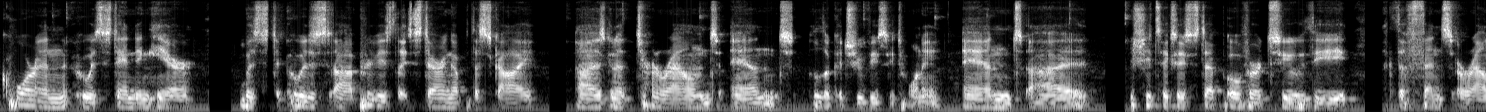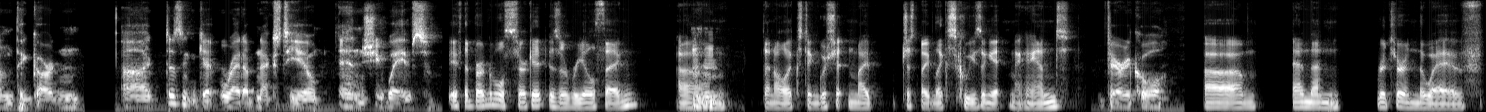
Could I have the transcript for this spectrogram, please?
Quarren who is standing here was st- who was uh, previously staring up at the sky uh, is going to turn around and look at you, VC20, and uh, she takes a step over to the like the fence around the garden. Uh, doesn't get right up next to you, and she waves. If the burnable circuit is a real thing, um, then I'll extinguish it in my just by like squeezing it in my hand, Very cool. um, and then return the wave.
